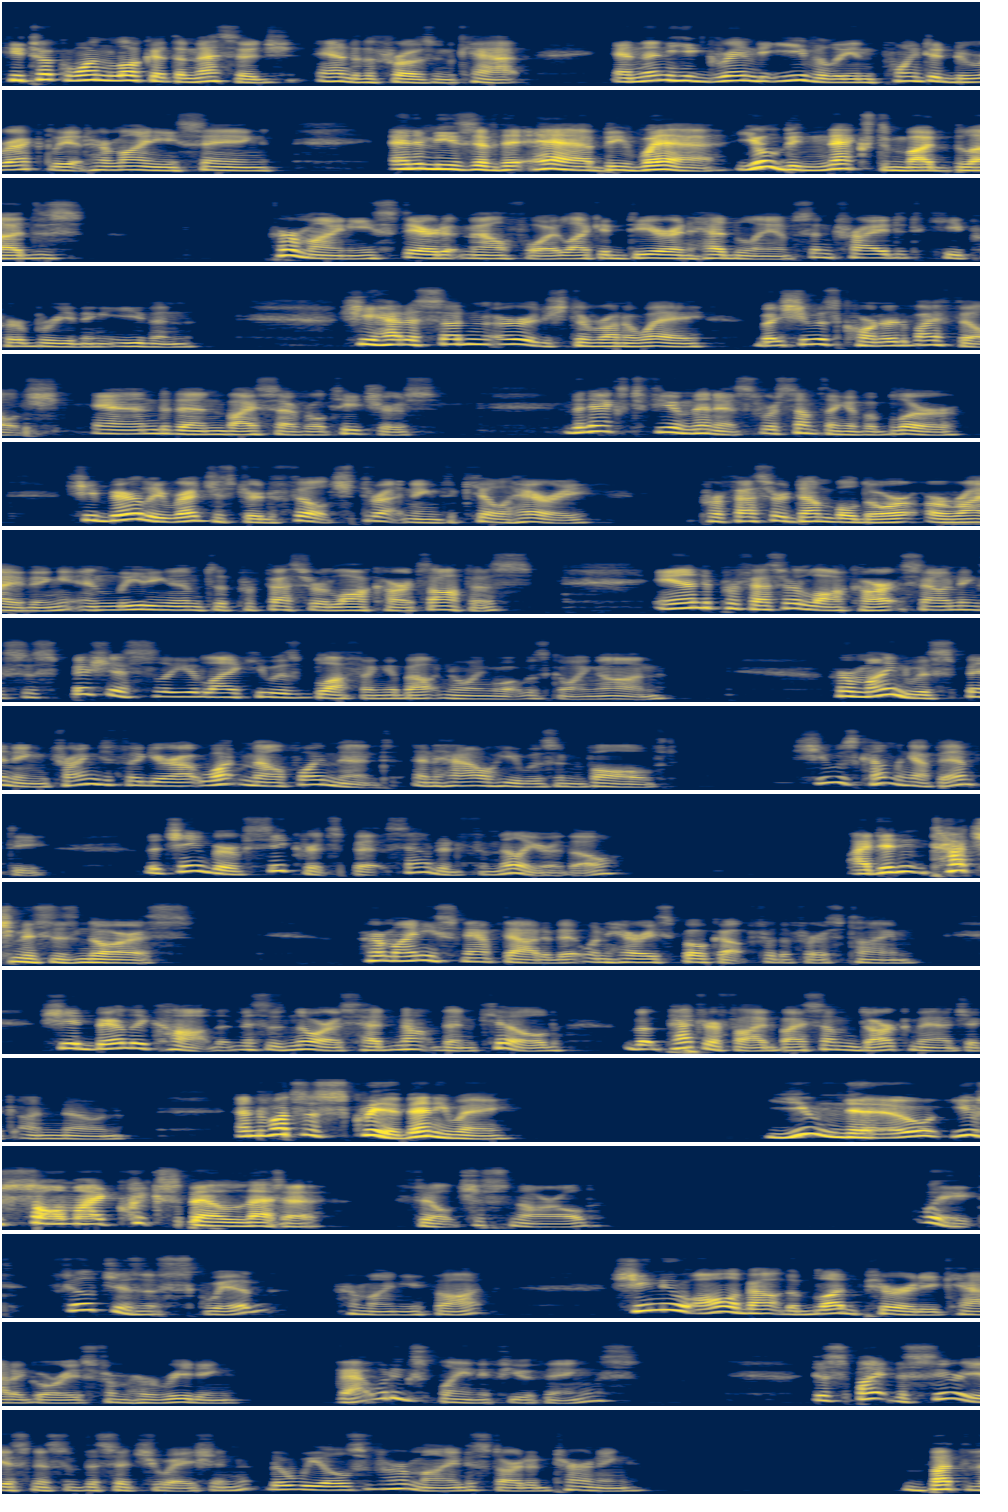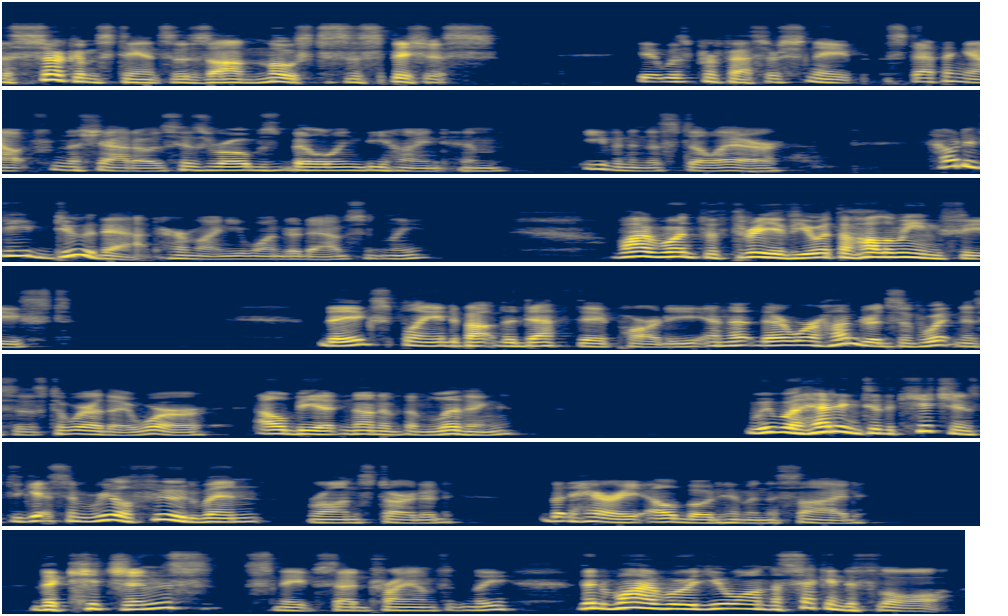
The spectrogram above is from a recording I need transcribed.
He took one look at the message and the frozen cat, and then he grinned evilly and pointed directly at Hermione, saying, "Enemies of the heir, beware! You'll be next, mudbloods!" Hermione stared at Malfoy like a deer in headlamps and tried to keep her breathing even. She had a sudden urge to run away, but she was cornered by Filch, and then by several teachers. The next few minutes were something of a blur. She barely registered Filch threatening to kill Harry, Professor Dumbledore arriving and leading them to Professor Lockhart's office, and Professor Lockhart sounding suspiciously like he was bluffing about knowing what was going on. Her mind was spinning, trying to figure out what Malfoy meant and how he was involved. She was coming up empty. The Chamber of Secrets bit sounded familiar, though. I didn't touch Mrs. Norris! Hermione snapped out of it when Harry spoke up for the first time. She had barely caught that Mrs. Norris had not been killed, but petrified by some dark magic unknown. And what's a squib, anyway? You know! You saw my Kwikspell letter! Filch snarled. Wait, Filch is a squib? Hermione thought. She knew all about the blood purity categories from her reading. That would explain a few things. Despite the seriousness of the situation, the wheels of her mind started turning. But the circumstances are most suspicious. It was Professor Snape, stepping out from the shadows, his robes billowing behind him, even in the still air. How did he do that? Hermione wondered absently. Why weren't the three of you at the Halloween feast? They explained about the Death Day party and that there were hundreds of witnesses to where they were, albeit none of them living. We were heading to the kitchens to get some real food when Ron started, but Harry elbowed him in the side. The kitchens? Snape said triumphantly. Then why were you on the second floor?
